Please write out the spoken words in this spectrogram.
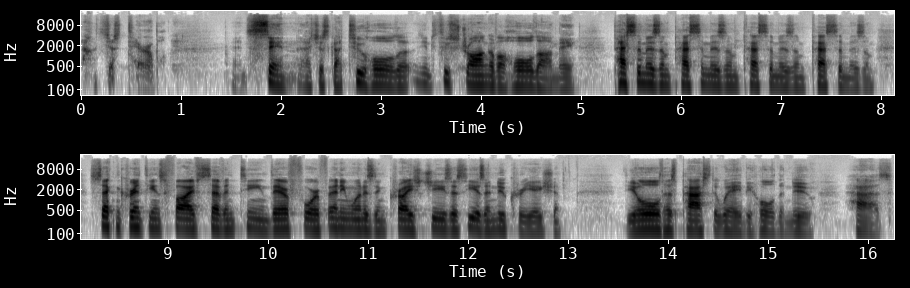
It's just terrible. And sin, that's just got too, hold, too strong of a hold on me. Pessimism, pessimism, pessimism, pessimism. 2 Corinthians 5:17. Therefore, if anyone is in Christ Jesus, he is a new creation. The old has passed away, behold, the new has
